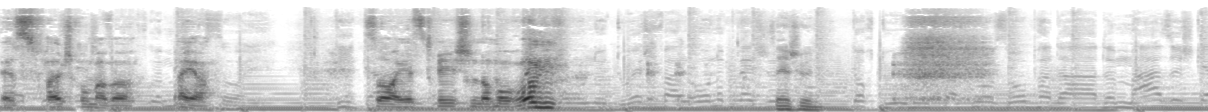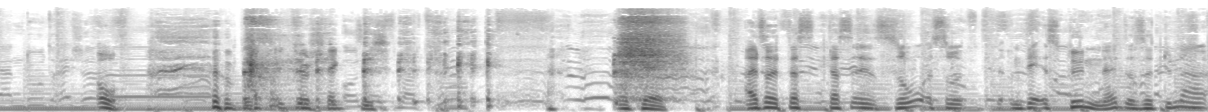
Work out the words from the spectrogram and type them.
Er ist falsch rum, aber naja. So, jetzt drehe ich ihn nochmal rum. Sehr schön. Oh. Patrick versteckt sich. Okay. Also das, das ist so, so, und der ist dünn, ne? Das ist ein dünner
